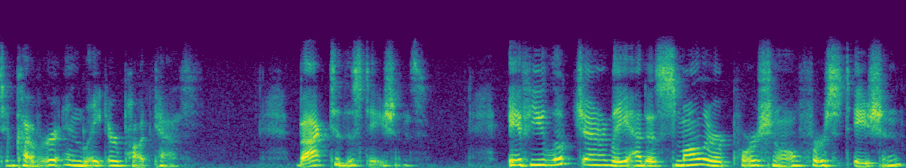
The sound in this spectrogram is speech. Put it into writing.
to cover in later podcasts. Back to the stations. If you look generally at a smaller portional first station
